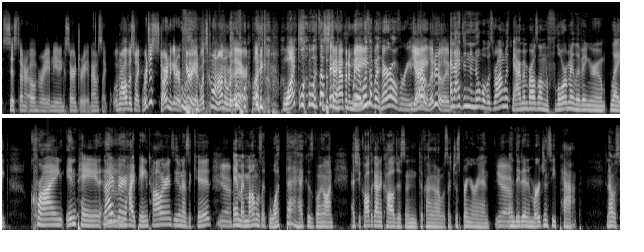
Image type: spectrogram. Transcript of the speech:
cyst on her ovary and needing surgery, and I was like, well, all of us like, we're just starting to get our period. What's going on over there? Like, what? what's Is this gonna happen to wait, me? What's up with her ovaries? yeah, right? literally. And I didn't know what was wrong with me. I remember I was on the floor of my living room, like crying in pain, and I had Mm. very high pain tolerance even as a kid. yeah. And my mom was like, "What the heck is going on?" And she called the gynecologist, and the gynecologist was like, "Just bring her in." Yeah. and they did an emergency pap and i was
